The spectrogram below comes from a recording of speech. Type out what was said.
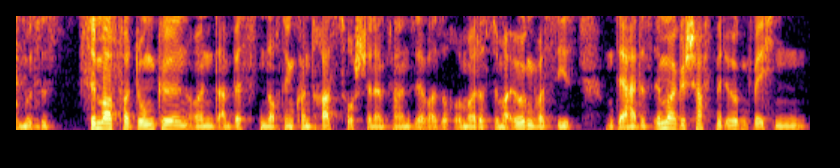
Du musst das Zimmer verdunkeln und am besten noch den Kontrast hochstellen im Fernseher, was auch immer, dass du mal irgendwas siehst. Und der hat es immer geschafft, mit irgendwelchen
